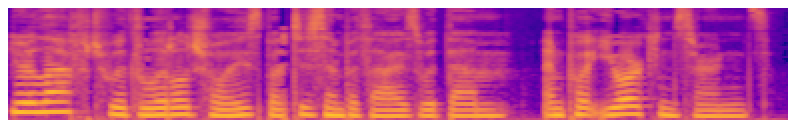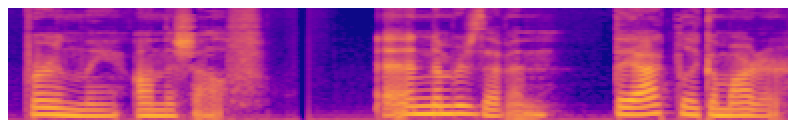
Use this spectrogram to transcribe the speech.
You're left with little choice but to sympathize with them and put your concerns firmly on the shelf. And number seven, they act like a martyr.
